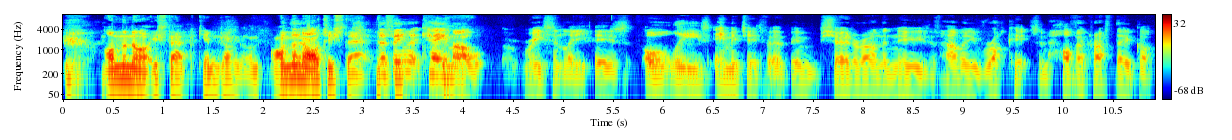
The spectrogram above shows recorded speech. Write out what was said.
On the naughty step, Kim Jong Un. On the The- naughty step. the thing that came out recently is all these images that have been showed around the news of how many rockets and hovercraft they've got.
